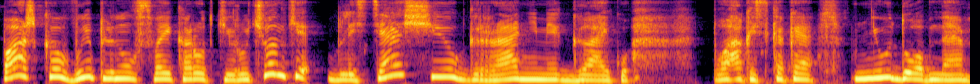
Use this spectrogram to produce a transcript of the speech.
Пашка выплюнул в свои короткие ручонки блестящую гранями гайку. «Пакость какая неудобная!»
